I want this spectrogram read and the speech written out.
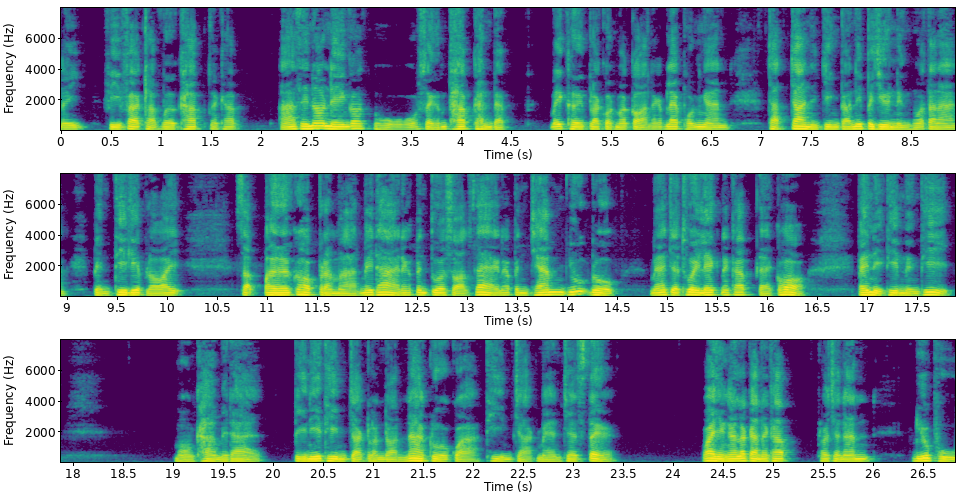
ในฟีฟ่าคลับเวิร์คัพนะครับอาร์เซนอลเองก็โอ้โหเสริมทัพกันแบบไม่เคยปรากฏมาก่อนนะครับ และผลงาน จัดจ้านจริงๆ ตอนนี้ไปยืนหนึ่งหัวตารางเป็นที่เรียบร้อย สเปอร์ก็ประมาทไม่ได้นะครับเป็นตัวสอดแทรกนะเป็นแชมป์ยุโรป แม้จะถ้วยเล็กนะครับ แต่ก็เป็นอีกทีมหนึ่งที่มองข้ามไม่ได้ ปีนี้ทีมจากลอนดอนน่ากลัวกว่าทีมจากแมนเชสเตอร์ ว่าอย่างนั้นแล้วกันนะครับ เพราะฉะนั้นลิเวอร์พูล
